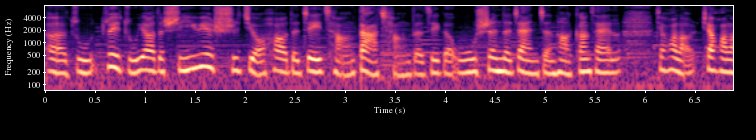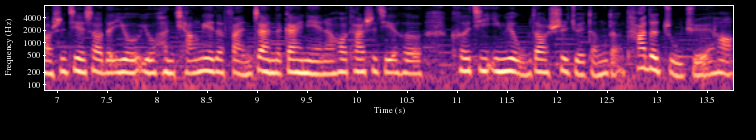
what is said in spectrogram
呃主最主要的十一月十九号的这一场大场的这个无声的战争哈，刚才嘉华老嘉华老师介绍的有有很强烈的反战的概念，然后它是结合。科技、音乐、舞蹈、视觉等等，它的主角哈，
